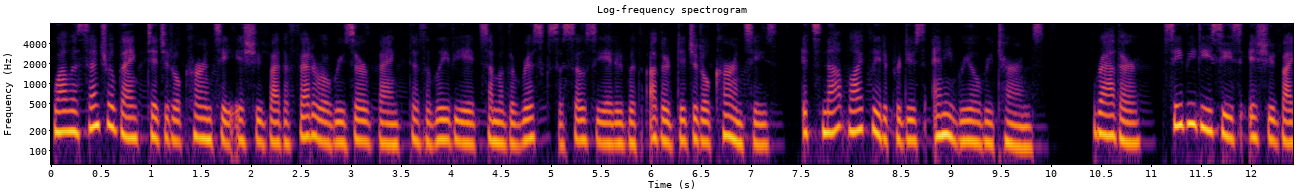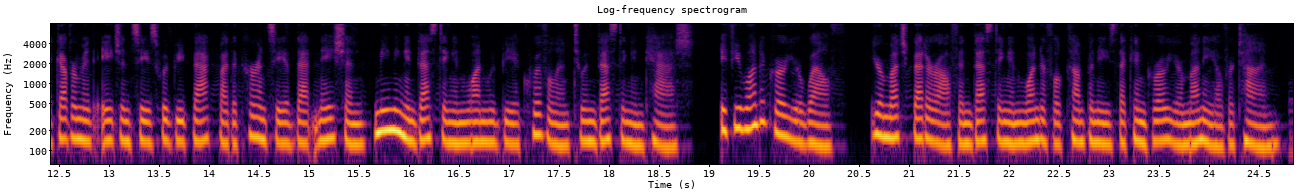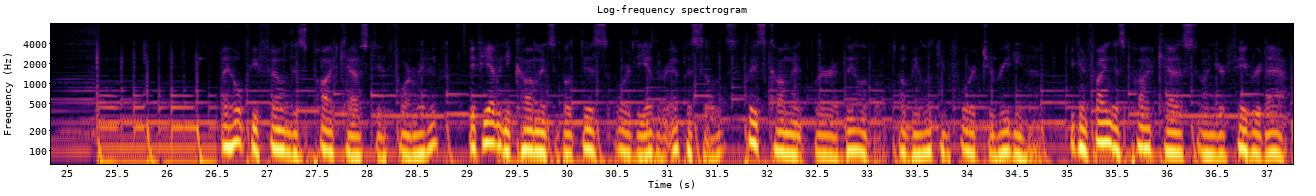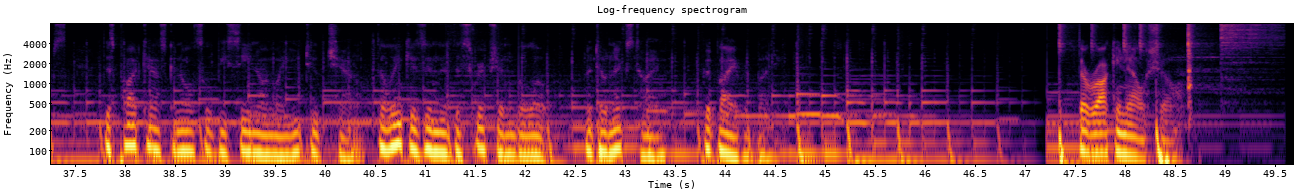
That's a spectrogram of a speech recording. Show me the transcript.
While a central bank digital currency issued by the Federal Reserve Bank does alleviate some of the risks associated with other digital currencies, it's not likely to produce any real returns. Rather, CBDCs issued by government agencies would be backed by the currency of that nation, meaning investing in one would be equivalent to investing in cash. If you want to grow your wealth, you're much better off investing in wonderful companies that can grow your money over time. I hope you found this podcast informative. If you have any comments about this or the other episodes, please comment where available. I'll be looking forward to reading them. You can find this podcast on your favorite apps. This podcast can also be seen on my YouTube channel. The link is in the description below. Until next time, goodbye, everybody. The Rocking Al Show.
